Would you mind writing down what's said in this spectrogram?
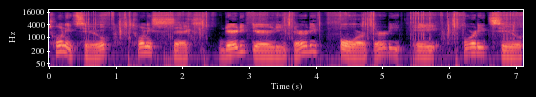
22, 26, Dirty Dirty, 34, 38, 42,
